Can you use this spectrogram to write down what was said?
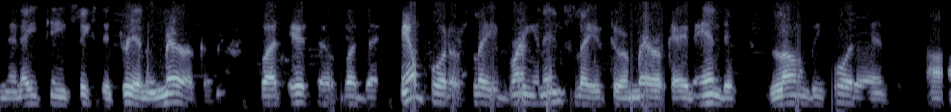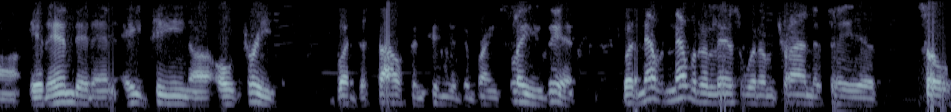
in 1863 in America, but it uh, but the import of slaves, bringing in slaves to America, it ended long before then. Uh, it ended in 1803, but the South continued to bring slaves in. But never, nevertheless, what I'm trying to say is, so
